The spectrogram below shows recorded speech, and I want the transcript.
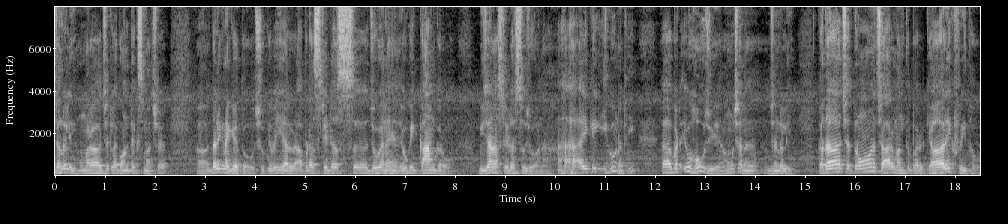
જનરલી હું મારા જેટલા કોન્ટેક્ટ્સમાં છે દરેકને કહેતો હોઉં છું કે ભાઈ યાર, આપણા સ્ટેટસ જોવે ને, એવું કંઈક કામ કરો. બીજાના સ્ટેટસ શું જોવાના? આ એ કંઈક ઈગો નથી. બટ એવું હોવું જોઈએ. હું છે ને જનરલી કદાચ ત્રણ ચાર મંથ પર ક્યારેક ફ્રી થવું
